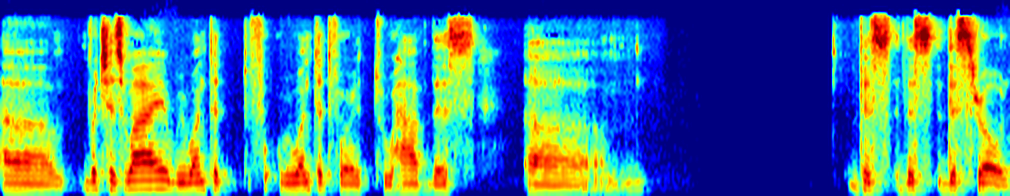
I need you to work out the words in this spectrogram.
Uh, which is why we wanted for, we wanted for it to have this um, this this this role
